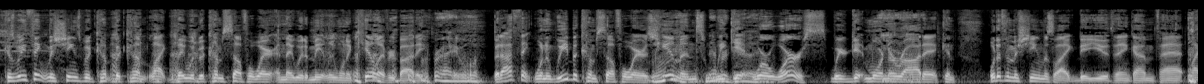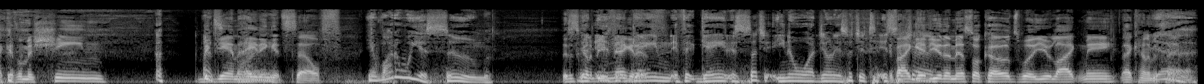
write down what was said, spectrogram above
Because we think machines would come, become like they would become self-aware and they would immediately want to kill everybody. Right. Well, But I think when we become self-aware as Right. humans, we get good. we're worse. We're getting more Yeah. neurotic. And what if a machine was like, "Do you think I'm fat?" Like if a machine began hating itself, yeah. Why don't we assume that it's going to be if negative. It gain, if it gain, it's such a. You know what, Johnny? It's such a. it's if I give a- you the missile codes, will you like me? That kind of a yeah. thing.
